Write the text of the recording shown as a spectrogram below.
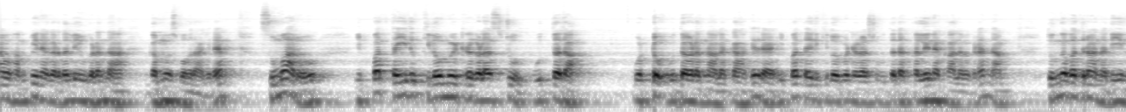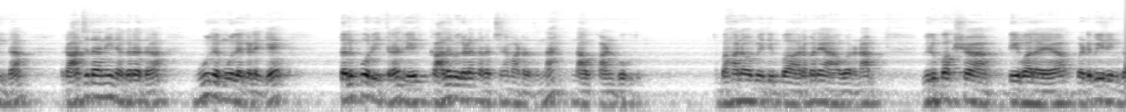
ನಾವು ಹಂಪಿ ನಗರದಲ್ಲಿ ಇವುಗಳನ್ನು ಗಮನಿಸಬಹುದಾಗಿದೆ. ಸುಮಾರು ಇಪ್ಪತ್ತೈದು ಕಿಲೋಮೀಟರ್ಗಳಷ್ಟು ಉದ್ದದ, ಒಟ್ಟು ಉದ್ದಗಳನ್ನು ಲೆಕ್ಕ ಹಾಕಿದರೆ ಇಪ್ಪತ್ತೈದು ಕಿಲೋಮೀಟರ್ಗಳಷ್ಟು ಉದ್ದದ ಕಲ್ಲಿನ ಕಾಲುವೆಗಳನ್ನು ತುಂಗಭದ್ರಾ ನದಿಯಿಂದ ರಾಜಧಾನಿ ನಗರದ ಮೂಲೆ ಮೂಲೆಗಳಿಗೆ ತಲುಪೋ ರೀತಿಯಲ್ಲಿ ಕಾಲುವೆಗಳನ್ನು ರಚನೆ ಮಾಡೋದನ್ನು ನಾವು ಕಾಣಬಹುದು. ಮಹಾನವಮಿ ದಿಬ್ಬ ಅರಮನೆ ಆವರಣ, ವಿರೂಪಾಕ್ಷ ದೇವಾಲಯ, ಬಡವಿಲಿಂಗ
